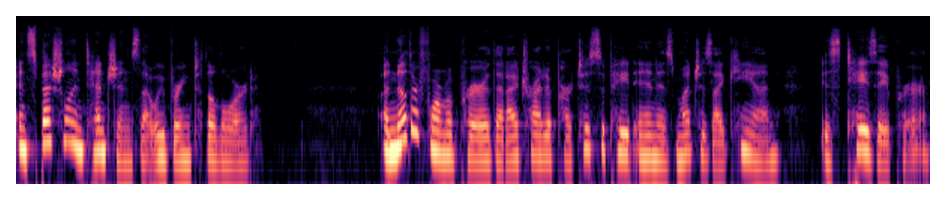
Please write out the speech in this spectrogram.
and special intentions that we bring to the Lord. Another form of prayer that I try to participate in as much as I can is Taizé prayer.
